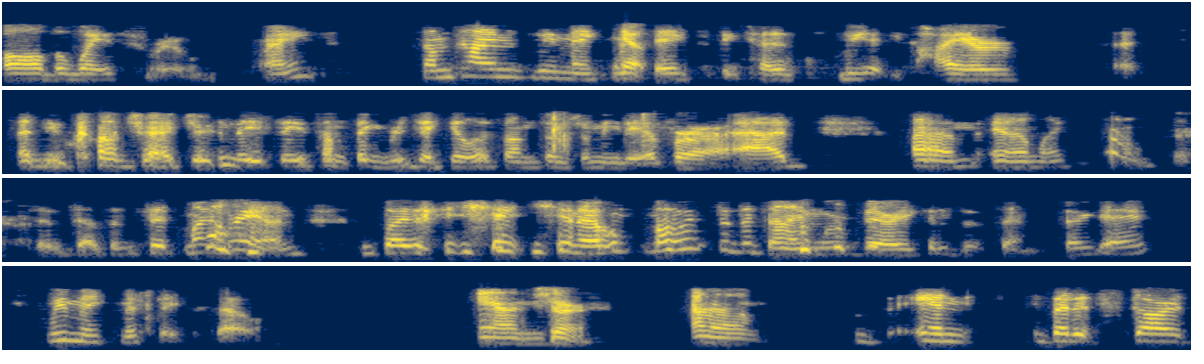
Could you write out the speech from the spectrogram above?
all the way through, right? Sometimes we make Yep. mistakes because we hire a new contractor and they say something ridiculous on social media for our ad. Um, and I'm like, oh, this doesn't fit my brand. But, you know, most of the time we're very consistent. Okay. We make mistakes though. And, sure. Um, and, but it starts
